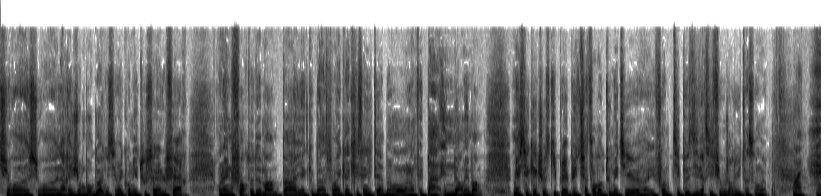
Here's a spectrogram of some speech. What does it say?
Sur, euh, sur euh, la région Bourgogne, c'est vrai qu'on est tout seul à le faire. On a une forte demande. Pareil, avec, ben, en ce moment, avec la crise sanitaire, ben, on n'en fait pas énormément. Mais c'est quelque chose qui plaît. Puis de toute façon, dans tout métier, euh, il faut un petit peu se diversifier aujourd'hui, de toute façon. hein. Ouais. Donc,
